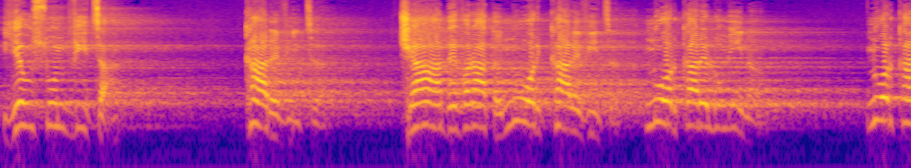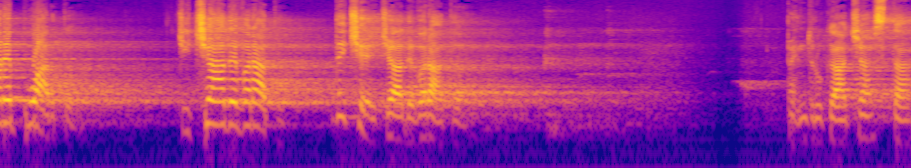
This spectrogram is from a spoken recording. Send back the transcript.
Eu sunt vița. Care viță? Cea adevărată, nu oricare viță, nu oricare lumină, nu oricare poartă, ci cea adevărată. De ce cea adevărată? Pentru că aceasta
